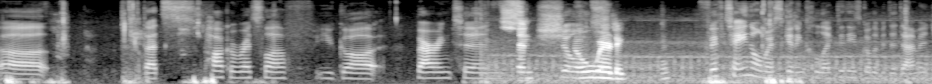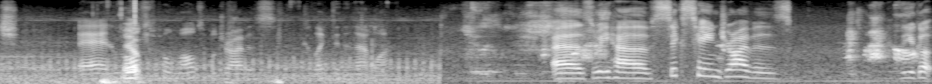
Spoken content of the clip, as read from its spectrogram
Uh, that's Parker Retzlaff. You got Barrington, And Schultz. Nowhere to 15 almost getting collected. He's got a bit of damage. And Yep. multiple, multiple drivers collected in that one. As we have 16 drivers. You got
